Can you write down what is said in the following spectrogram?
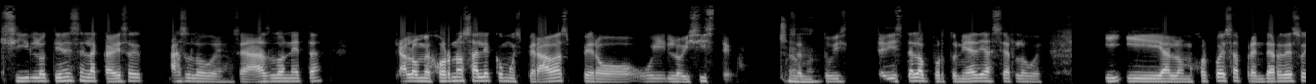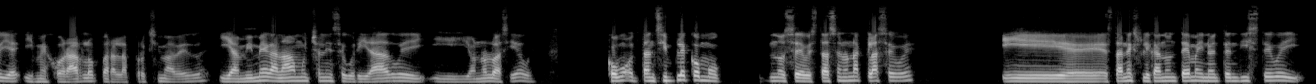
Si lo tienes en la cabeza, hazlo, güey, o sea, hazlo neta. A lo mejor no sale como esperabas, pero, güey, lo hiciste, güey. O sea, Simón. tuviste- te diste la oportunidad de hacerlo, güey. Y, y a lo mejor puedes aprender de eso y, y mejorarlo para la próxima vez, güey. Y a mí me ganaba mucho la inseguridad, güey, y yo no lo hacía, güey. Como, tan simple como, no sé, estás en una clase, güey, y eh, están explicando un tema y no entendiste, güey,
